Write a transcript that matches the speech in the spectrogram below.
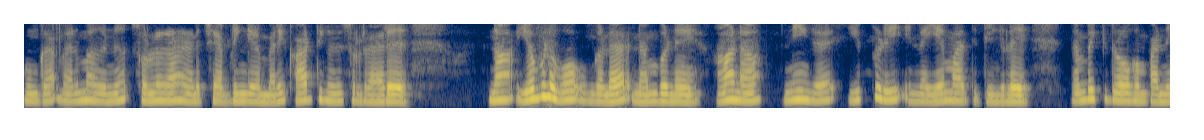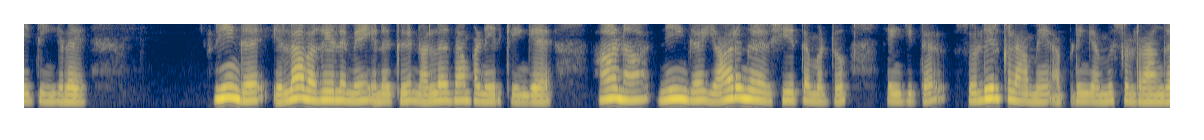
உங்கள் மருமகன்னு சொல்லலாம்னு நினச்சேன் அப்படிங்கிற மாதிரி கார்த்திக் வந்து சொல்கிறாரு நான் எவ்வளவோ உங்களை நம்பினேன். ஆனால் நீங்கள் இப்படி என்னை ஏமாத்திட்டீங்களே நம்பிக்கை துரோகம் பண்ணிட்டீங்களே. நீங்கள் எல்லா வகையிலுமே எனக்கு நல்லது தான் பண்ணியிருக்கீங்க. ஆனால் நீங்கள் யாருங்கிற விஷயத்த மட்டும் என்கிட்ட சொல்லியிருக்கலாமே அப்படிங்கிற மாதிரி சொல்கிறாங்க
